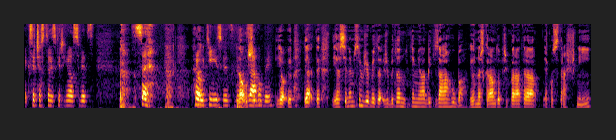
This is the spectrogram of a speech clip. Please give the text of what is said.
jak se často vždycky říkala, svět se hroutí, svět do no, záhuby. Jo, jo. Já, já si nemyslím, že by, to, že by to nutně měla být záhuba. Jo, dneska nám to připadá teda jako strašný,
